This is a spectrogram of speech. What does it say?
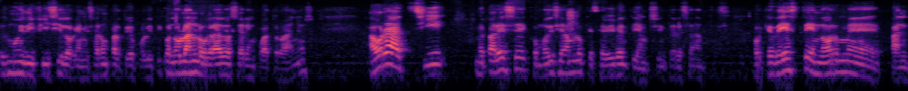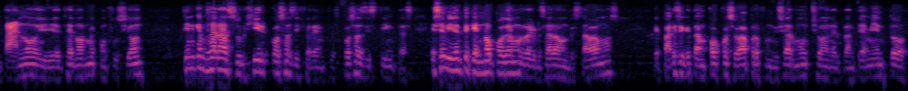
es muy difícil organizar un partido político, no lo han logrado hacer en cuatro años. Ahora sí me parece, como dice AMLO, que se viven tiempos interesantes, porque de este enorme pantano y de esta enorme confusión, tienen que empezar a surgir cosas diferentes, cosas distintas. Es evidente que no podemos regresar a donde estábamos, que parece que tampoco se va a profundizar mucho en el planteamiento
